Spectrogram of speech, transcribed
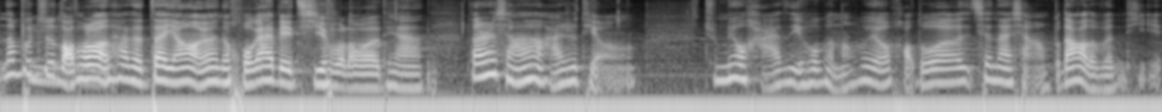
那不就老头老太太在养老院就活该被欺负了？我的天！当时想想还是挺，就没有孩子以后可能会有好多现在想象不到的问题。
